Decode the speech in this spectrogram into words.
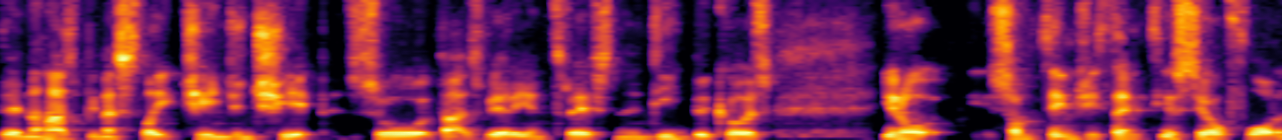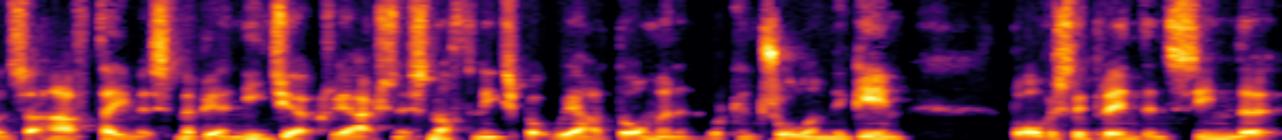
then there has been a slight change in shape. So that's very interesting indeed, because you know, sometimes you think to yourself, Lawrence, at half time, it's maybe a knee jerk reaction. It's nothing each, but we are dominant. We're controlling the game. But obviously, Brendan's seen that,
